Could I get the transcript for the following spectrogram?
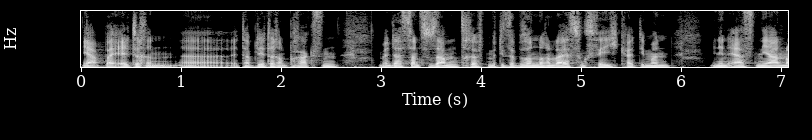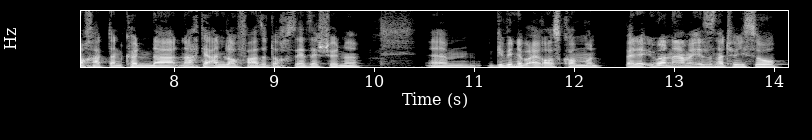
ja, bei älteren, äh, etablierteren Praxen. Wenn das dann zusammentrifft mit dieser besonderen Leistungsfähigkeit, die man in den ersten Jahren noch hat, dann können da nach der Anlaufphase doch sehr, sehr schöne ähm, Gewinne bei rauskommen. Und bei der Übernahme ist es natürlich so,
